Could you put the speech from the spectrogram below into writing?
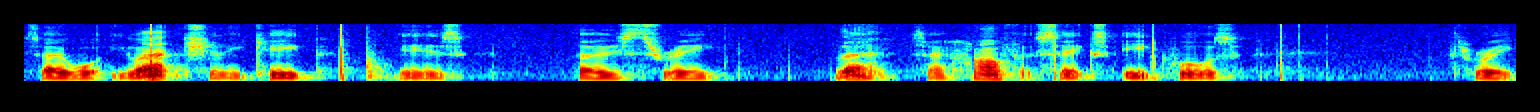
So what you actually keep is those three there. So half of 6 equals 3.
